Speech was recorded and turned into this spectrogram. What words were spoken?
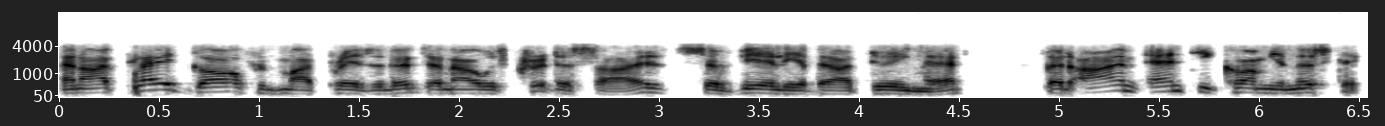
And I played golf with my president and I was criticized severely about doing that but I'm anti-communistic.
